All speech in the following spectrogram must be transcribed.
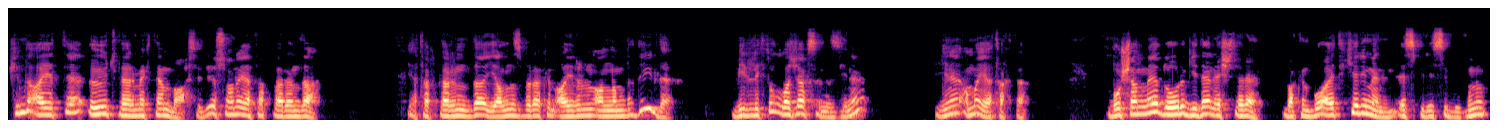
Şimdi ayette öğüt vermekten bahsediyor. Sonra yataklarında, yataklarında yalnız bırakın ayrılın anlamda değil de birlikte olacaksınız yine. Yine ama yatakta. Boşanmaya doğru giden eşlere, bakın bu ayet-i kerimenin esprisi bu. Bunu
